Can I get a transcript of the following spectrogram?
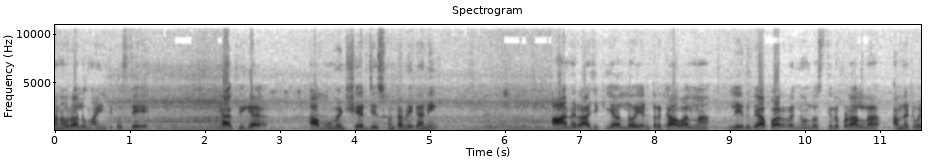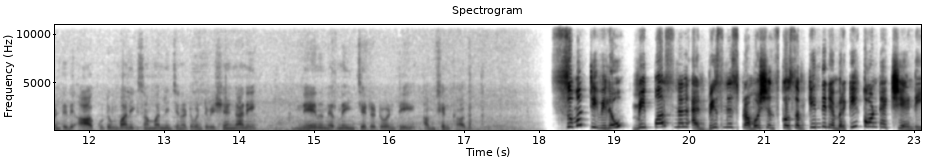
మనవరాలు మా ఇంటికి వస్తే హ్యాపీగా ఆ మూమెంట్ షేర్ చేసుకుంటామే కానీ ఆమె రాజకీయాల్లో ఎంటర్ కావాలన్నా లేదు వ్యాపార రంగంలో స్థిరపడాలన్నా అన్నటువంటిది ఆ కుటుంబానికి సంబంధించినటువంటి విషయం కానీ నేను నిర్ణయించేటటువంటి అంశం కాదు. సుమన్ టీవీలో మీ పర్సనల్ అండ్ బిజినెస్ ప్రమోషన్స్ కోసం కింది నెంబర్కి కాంటాక్ట్ చేయండి.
